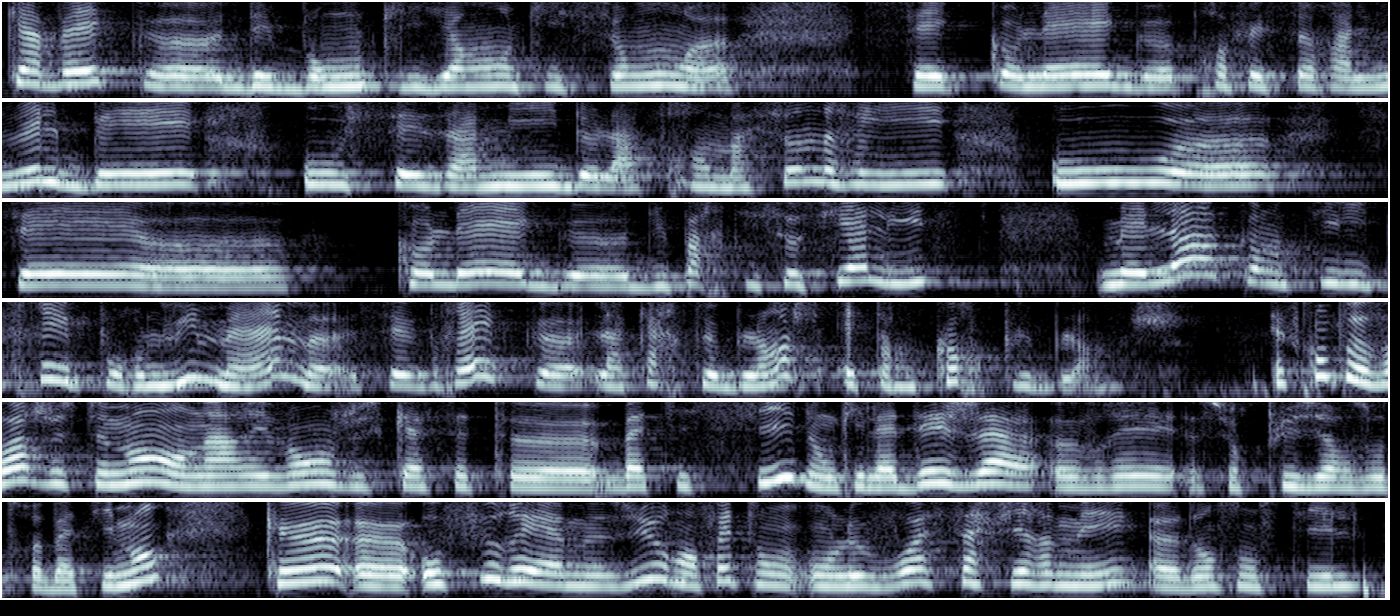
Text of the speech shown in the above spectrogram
qu'avec euh, des bons clients qui sont ses collègues professeurs à l'ULB ou ses amis de la franc-maçonnerie ou euh, ses euh, collègues du Parti socialiste. Mais là, quand il crée pour lui-même, c'est vrai que la carte blanche est encore plus blanche. Est-ce qu'on peut voir justement en arrivant jusqu'à cette euh, bâtisse-ci, donc il a déjà œuvré sur plusieurs autres bâtiments, que au fur et à mesure, en fait, on, on le voit s'affirmer dans son style?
